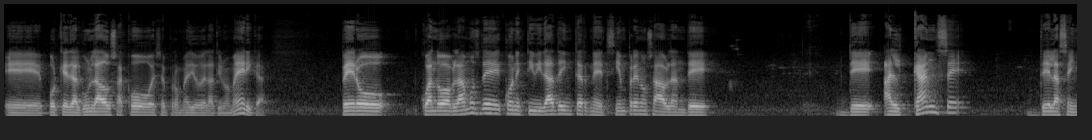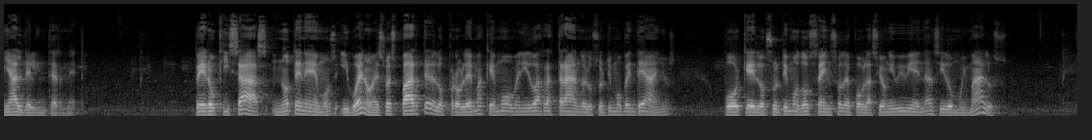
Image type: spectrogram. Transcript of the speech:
eh, porque de algún lado sacó ese promedio de Latinoamérica. Pero cuando hablamos de conectividad de Internet, siempre nos hablan de, de alcance de la señal del Internet. Pero quizás no tenemos, y bueno, eso es parte de los problemas que hemos venido arrastrando en los últimos 20 años, porque los últimos dos censos de población y vivienda han sido muy malos.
